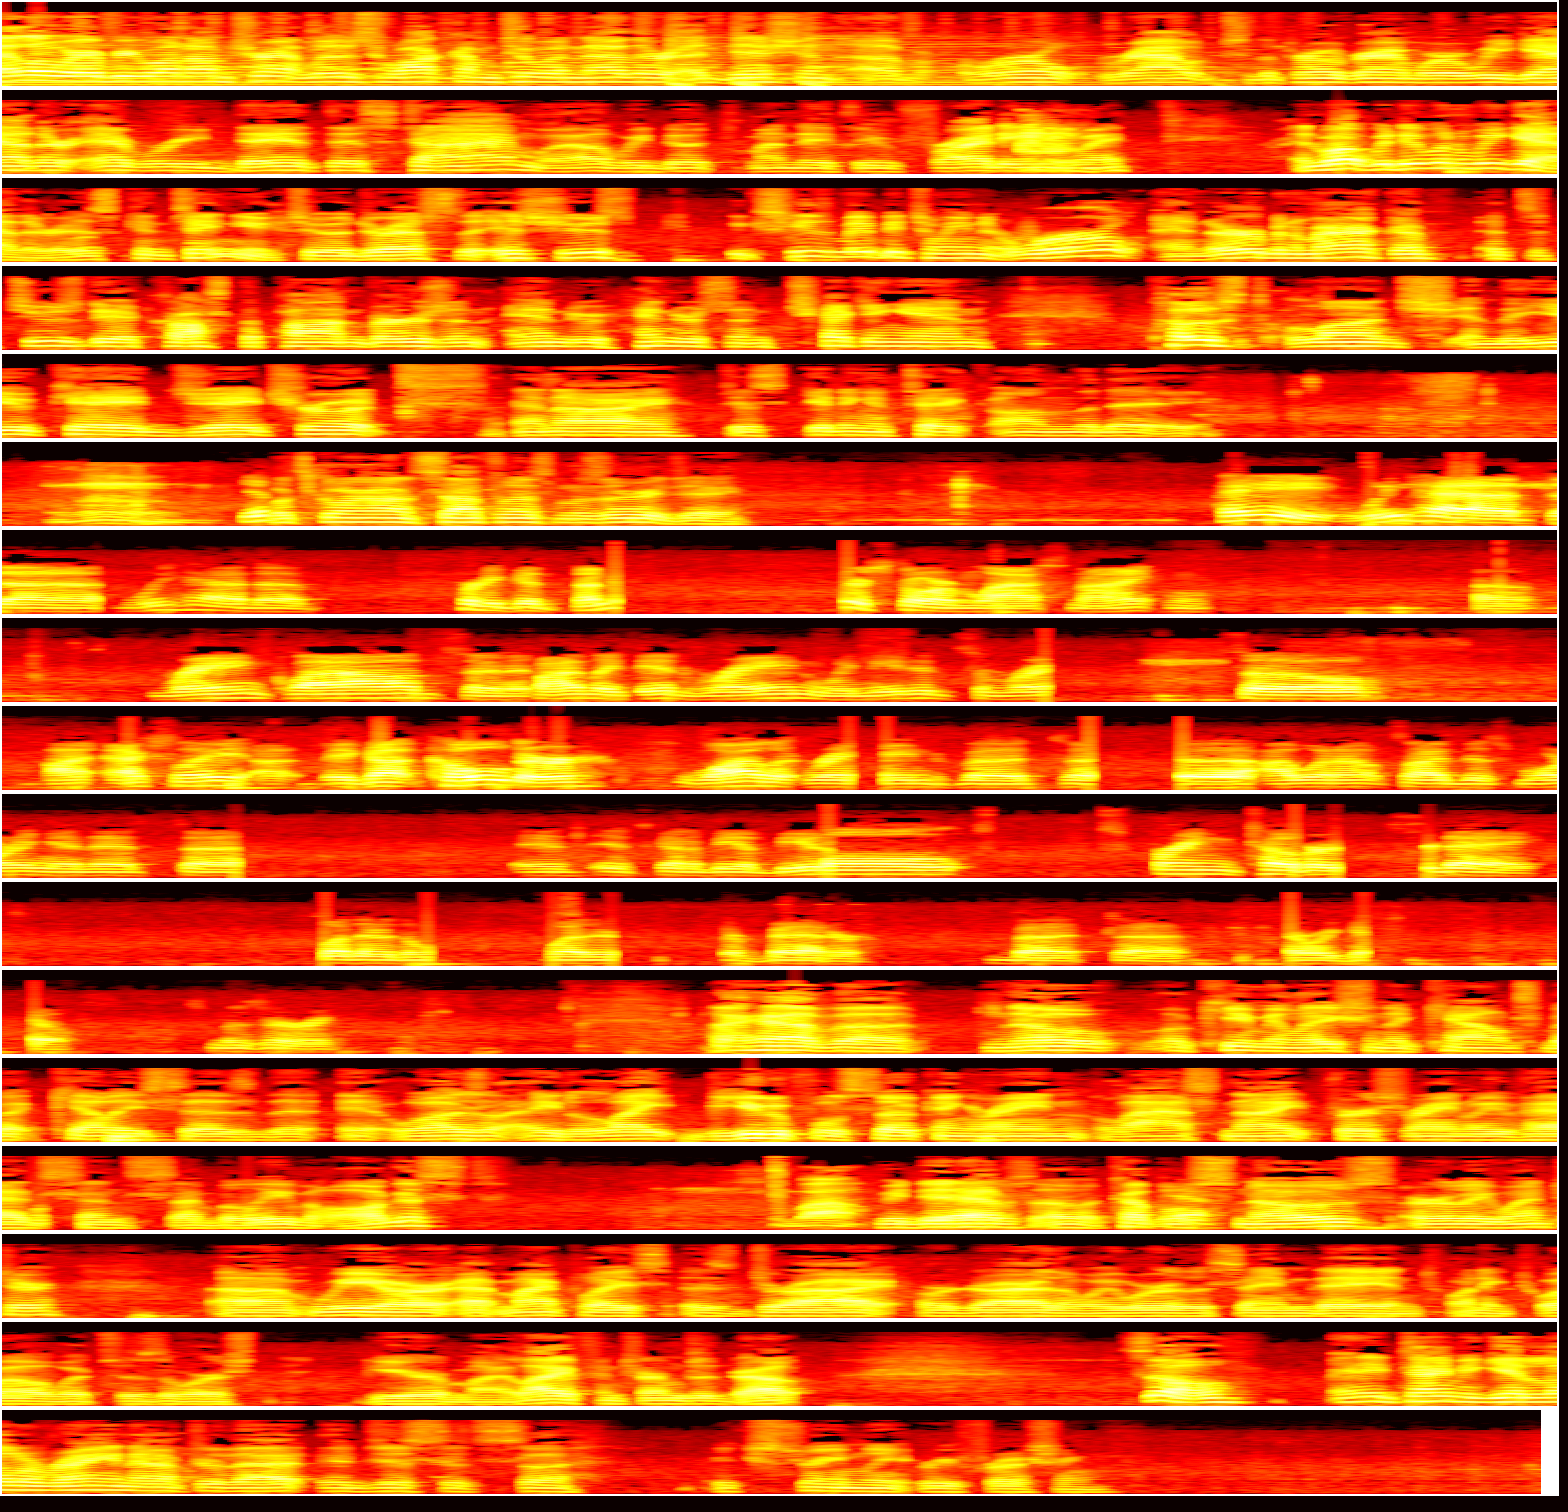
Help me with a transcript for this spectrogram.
Hello, everyone. I'm Trent Loos. Welcome to another edition of Rural Route, the program where we gather every day at this time. Well, we do it Monday through Friday anyway. And what we do when we gather is continue to address the issues, excuse me, between rural and urban America. It's a Tuesday across the pond version. Andrew Henderson checking in post lunch in the UK. Jay Truitt and I just getting a take on the day. Mm. Yep. What's going on in Southwest Missouri, Jay? Hey, we had uh, we had a pretty good thunderstorm last night, and uh, rain clouds, and it finally did rain. We needed some rain, so I actually uh, it got colder while it rained, but uh, I went outside this morning, and it, uh, it it's going to be a beautiful spring tober day. Whether the weather are better, but uh, there we go. It's Missouri. I have uh, no accumulation accounts, but Kelly says that it was a light, beautiful soaking rain last night. First rain we've had since, I believe, August. Wow. We did Yeah. have a, a couple Yeah. snows early winter. Um, we are at my place as dry or drier than we were the same day in 2012, which is the worst year of my life in terms of drought. So, anytime you get a little rain after that, it just it's uh, extremely refreshing.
